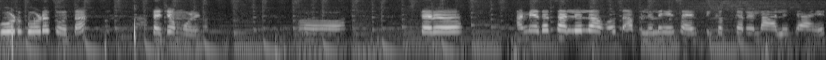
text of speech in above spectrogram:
गोड गोडच होता. त्याच्यामुळे. अं, तर आम्ही आता चाललेलो आहोत. आपल्याला हे साहेब पिकअप करायला आलेले आहेत.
